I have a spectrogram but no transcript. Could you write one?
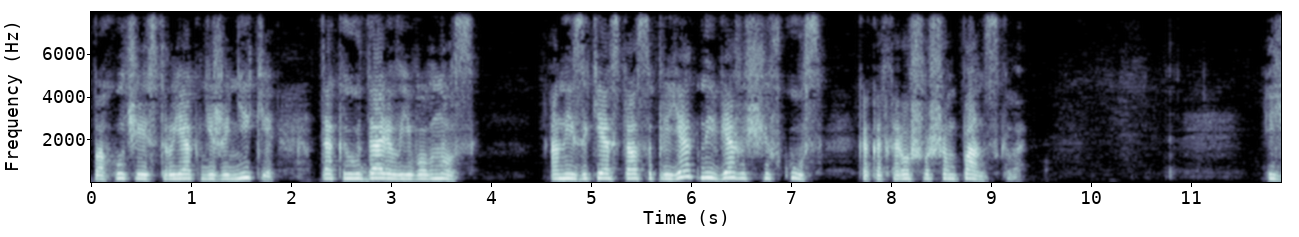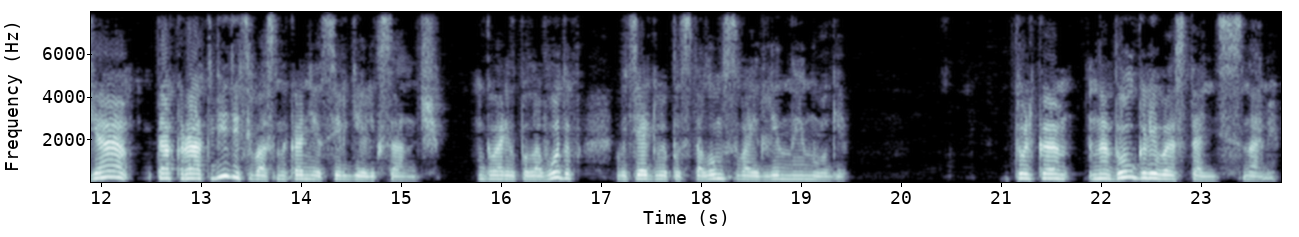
Пахучая струя княженики так и ударила его в нос, а на языке остался приятный вяжущий вкус, как от хорошего шампанского. — Я так рад видеть вас, наконец, Сергей Александрович, — говорил Половодов, вытягивая под столом свои длинные ноги. Только надолго ли вы останетесь с нами?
